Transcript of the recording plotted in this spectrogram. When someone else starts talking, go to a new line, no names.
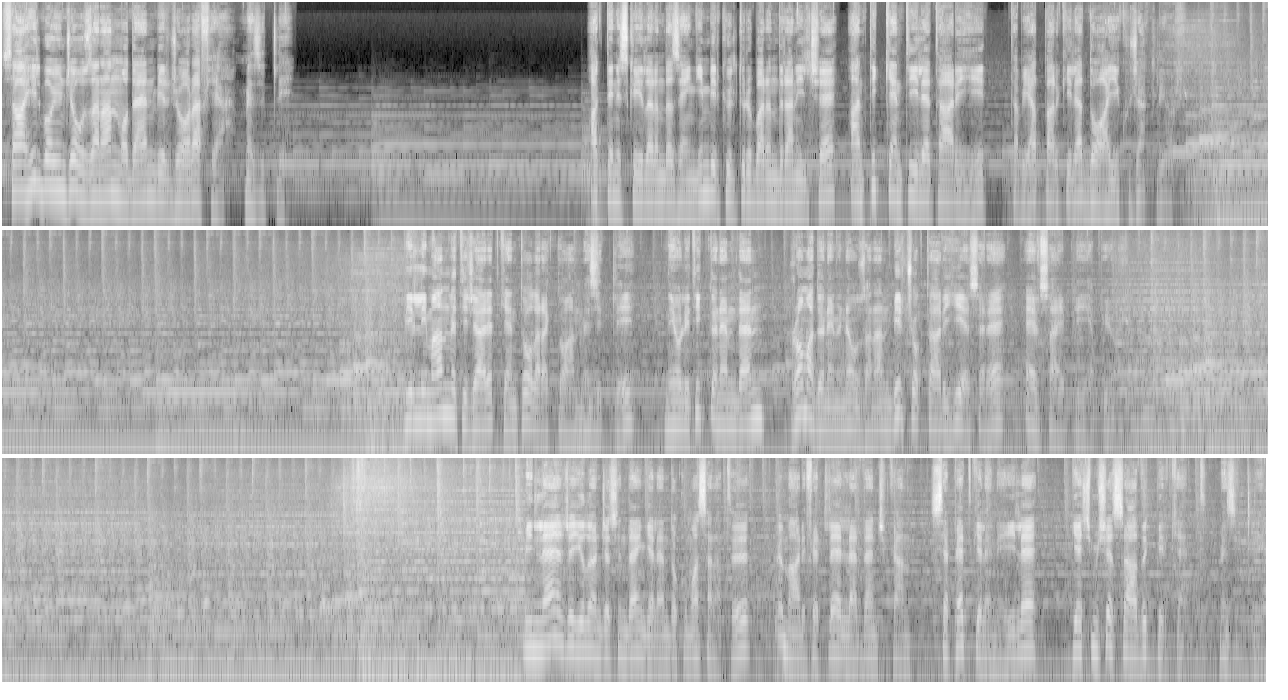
Sahil boyunca uzanan modern bir coğrafya Mezitli. Akdeniz kıyılarında zengin bir kültürü barındıran ilçe, antik kentiyle tarihi, tabiat parkıyla doğayı kucaklıyor. Bir liman ve ticaret kenti olarak doğan Mezitli, Neolitik dönemden Roma dönemine uzanan birçok tarihi esere ev sahipliği yapıyor. Binlerce yıl öncesinden gelen dokuma sanatı ve marifetli ellerden çıkan sepet geleneğiyle geçmişe sadık bir kent Mezitli.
